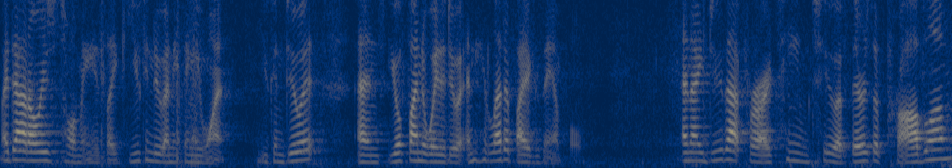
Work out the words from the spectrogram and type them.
My dad always told me, he's like, you can do anything you want. You can do it, and you'll find a way to do it. And he led it by example. And I do that for our team too. If there's a problem,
